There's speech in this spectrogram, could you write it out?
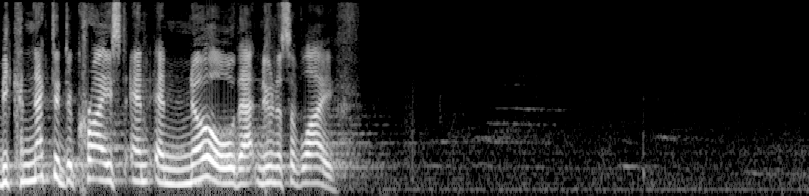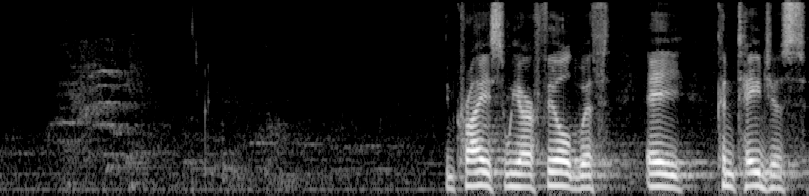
be connected to Christ and, and know that newness of life. In Christ, we are filled with a contagious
